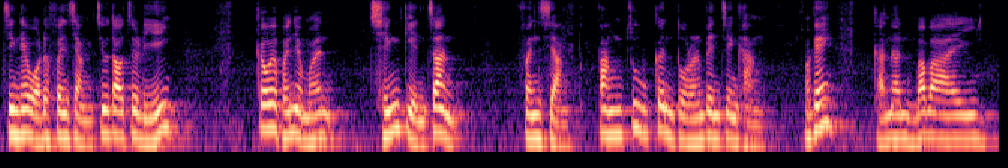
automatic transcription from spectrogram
今天我的分享就到这里，各位朋友们，请点赞、分享，帮助更多人变健康，OK。感恩，拜拜。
